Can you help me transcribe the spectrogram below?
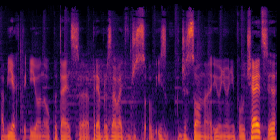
объект, и он его пытается преобразовать в JS из JSON, и у него не получается,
